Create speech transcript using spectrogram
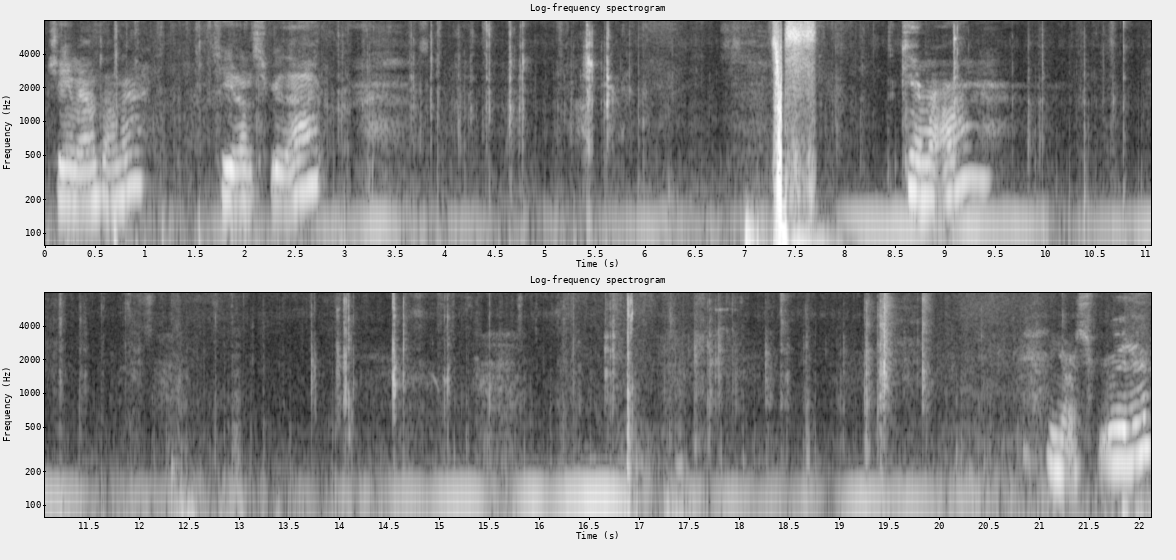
J mount on there, so you don't screw that. Camera on. You gotta screw it in.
